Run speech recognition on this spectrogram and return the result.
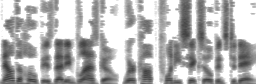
Now the hope is that in Glasgow, where COP26 opens today,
